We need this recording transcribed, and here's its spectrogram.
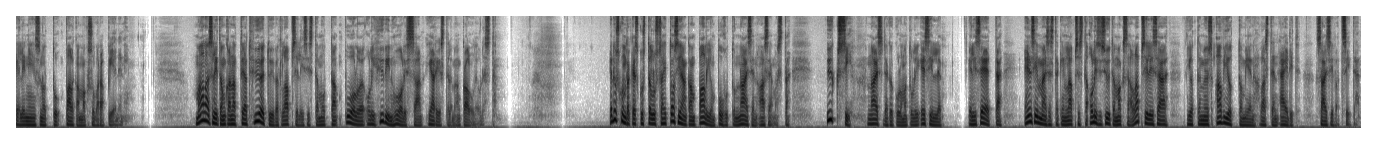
eli niin sanottu palkanmaksuvara pieneni. Maalaisliiton kannattajat hyötyivät lapsilisistä, mutta puolue oli hyvin huolissaan järjestelmän kalleudesta. Eduskuntakeskustelussa ei tosiaankaan paljon puhuttu naisen asemasta. Yksi naisnäkökulma tuli esille, eli se, että ensimmäisestäkin lapsesta olisi syytä maksaa lapsilisää, jotta myös aviottomien lasten äidit saisivat sitä.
